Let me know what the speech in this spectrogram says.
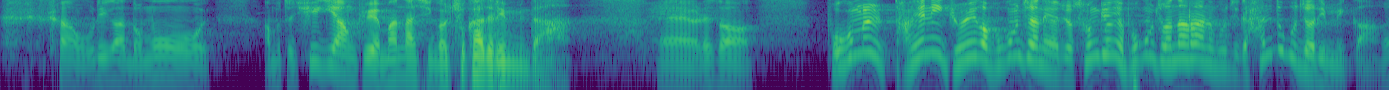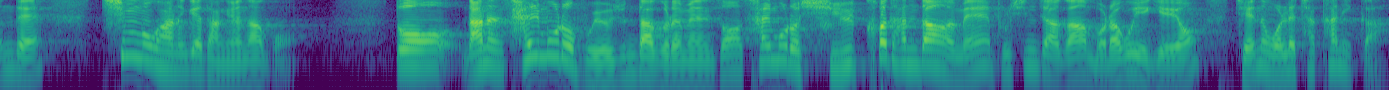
그러니까 우리가 너무 아무튼 희귀한 교회 만나신 걸 축하드립니다. 예, 그래서 복음을 당연히 교회가 복음 전해야죠. 성경에 복음 전하라는 구절이 한두 구절입니까? 근데 침묵하는 게 당연하고 또 나는 삶으로 보여준다 그러면서 삶으로 실컷 한 다음에 불신자가 뭐라고 얘기해요? 쟤는 원래 착하니까.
